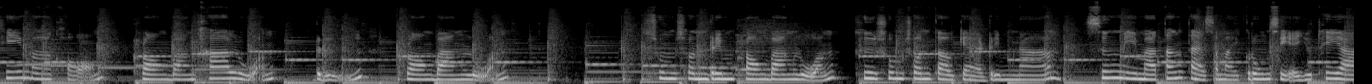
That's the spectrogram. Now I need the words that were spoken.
ที่มาของคลองบางข้าหลวง หรือคลองบางหลวง ชุมชนริมคลองบางหลวง คือชุมชนเก่าแก่ริมน้ำซึ่งมีมาตั้งแต่สมัยกรุงศรีอยุธยา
